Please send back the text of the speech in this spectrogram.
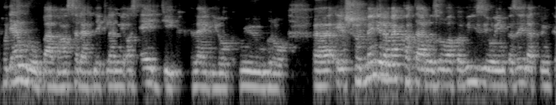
hogy Európában szeretnék lenni az egyik legjobb műugró. És hogy mennyire meghatározóak a vízióink az életünk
